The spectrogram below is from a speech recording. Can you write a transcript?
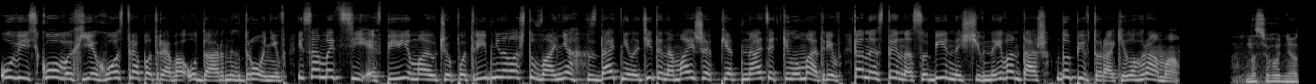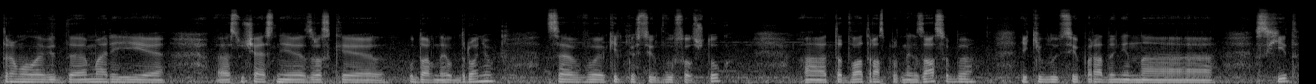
У військових є гостра потреба ударних дронів, і саме ці FPV, маючи потрібні налаштування, здатні летіти на майже 15 кілометрів та нести на собі нищівний вантаж до півтора кілограма. На сьогодні отримали від е, мерії е, сучасні зразки ударних дронів. Це в кількості 200 штук. та два транспортних засоби, які будуть всі передані на схід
